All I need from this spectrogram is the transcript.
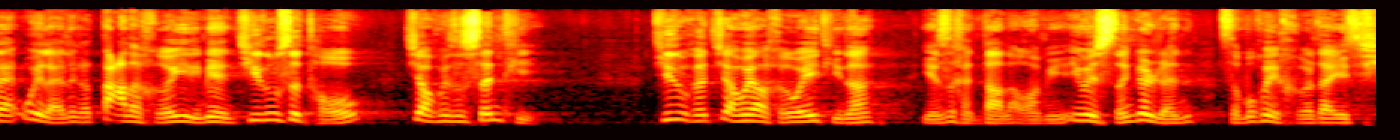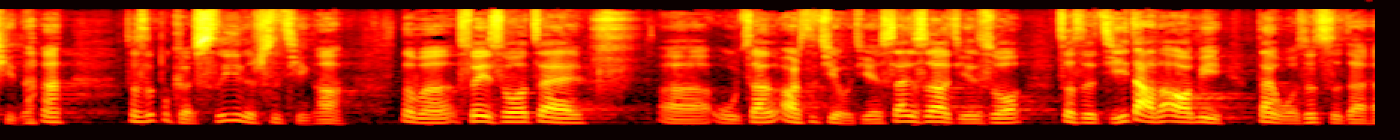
在未来那个大的合一里面，基督是头，教会是身体，基督和教会要合为一体呢？也是很大的奥秘，因为神跟人怎么会合在一起呢？这是不可思议的事情啊。那么，所以说在呃五章二十九节、三十二节说，这是极大的奥秘，但我是指的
